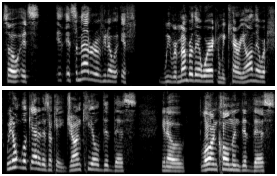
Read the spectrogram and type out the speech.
So it's it, it's a matter of you know if we remember their work and we carry on their work, we don't look at it as okay, John Keel did this, you know, Loren Coleman did this,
